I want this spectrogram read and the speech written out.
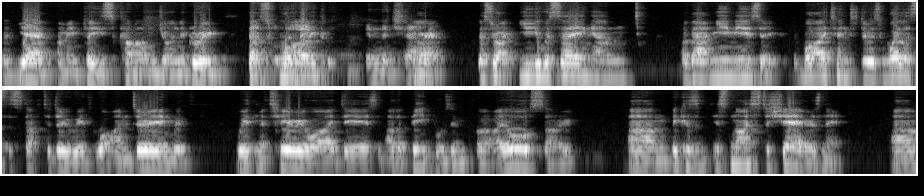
But yeah, I mean, please come along and join the group. That's what I in the chat. Yeah, that's right. You were saying um, about new music. What I tend to do, as well as the stuff to do with what I'm doing with with material ideas and other people's input. I also, um, because it's nice to share, isn't it? Uh,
